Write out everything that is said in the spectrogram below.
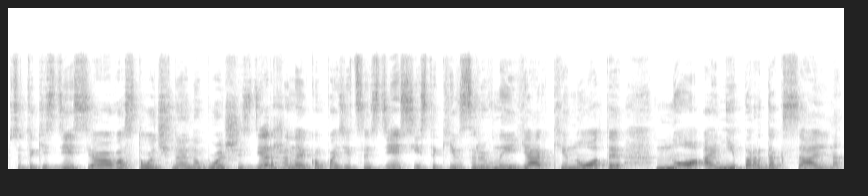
Все-таки здесь а, восточная, но больше сдержанная композиция. Здесь есть такие взрывные яркие ноты, но они парадоксально.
